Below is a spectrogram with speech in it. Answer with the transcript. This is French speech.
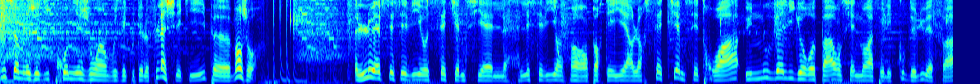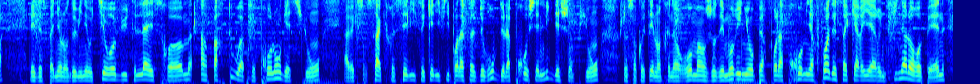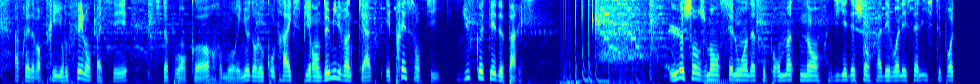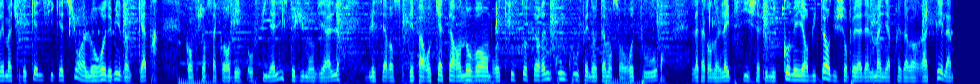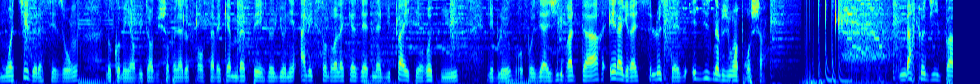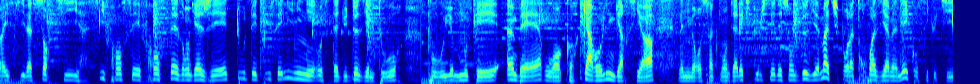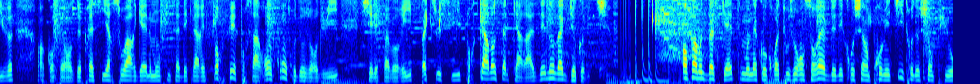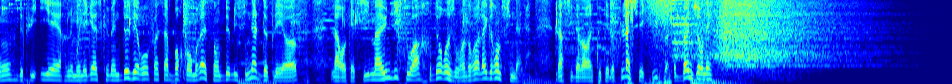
Nous sommes le jeudi 1er juin, vous écoutez le Flash l'équipe, euh, bonjour. Le FC Séville au 7 ciel. Les Sévillans ont remporté hier leur 7 C3, une nouvelle Ligue Europa, anciennement appelée Coupe de l'UFA. Les Espagnols ont dominé au tir au but l'AS Rome, un partout après prolongation. Avec son sacre, Séville se qualifie pour la phase de groupe de la prochaine Ligue des Champions. De son côté, l'entraîneur romain José Mourinho perd pour la première fois de sa carrière une finale européenne après avoir triomphé l'an passé. Stop ou encore, Mourinho dont le contrat expire en 2024 est pressenti du côté de Paris. Le changement, c'est loin d'être pour maintenant. Didier Deschamps a dévoilé sa liste pour les matchs de qualification à l'Euro 2024. Confiance accordée aux finalistes du mondial. Blessé avant son départ au Qatar en novembre, Christopher Nkunku fait notamment son retour. L'attaquant de Leipzig a fini co-meilleur buteur du championnat d'Allemagne après avoir raté la moitié de la saison. Le co-meilleur buteur du championnat de France avec Mbappé, le lyonnais Alexandre Lacazette n'a lui pas été retenu. Les Bleus opposés à Gibraltar et la Grèce le 16 et 19 juin prochain. Mercredi, par ici, la sortie. Six Français et Françaises engagés, toutes et tous éliminés au stade du deuxième tour. Pouille, Moutet, Humbert ou encore Caroline Garcia. La numéro 5 mondiale expulsée dès son deuxième match pour la troisième année consécutive. En conférence de presse hier soir, Gaël Monfils a déclaré forfait pour sa rencontre d'aujourd'hui. Chez les favoris, pas de souci pour Carlos Alcaraz et Novak Djokovic. Enfin, mot de basket, Monaco croit toujours en son rêve de décrocher un premier titre de champion. Depuis hier, les Monégasques mènent 2-0 face à Bourg-en-Bresse en demi-finale de play-off. La Roca Team a une victoire de rejoindre la grande finale. Merci d'avoir écouté le Flash l'équipe. Bonne journée.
